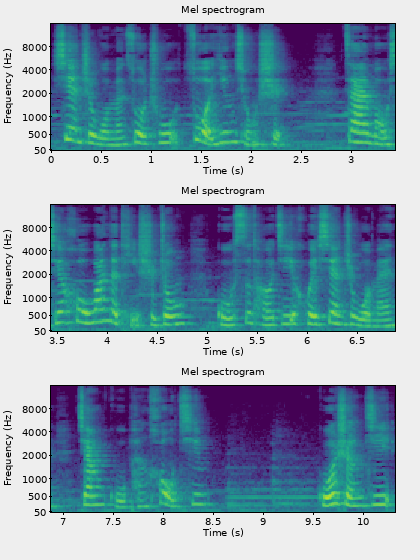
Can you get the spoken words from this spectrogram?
限制我们做出做英雄式。在某些后弯的体式中，股四头肌会限制我们将骨盆后倾。腘绳肌，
